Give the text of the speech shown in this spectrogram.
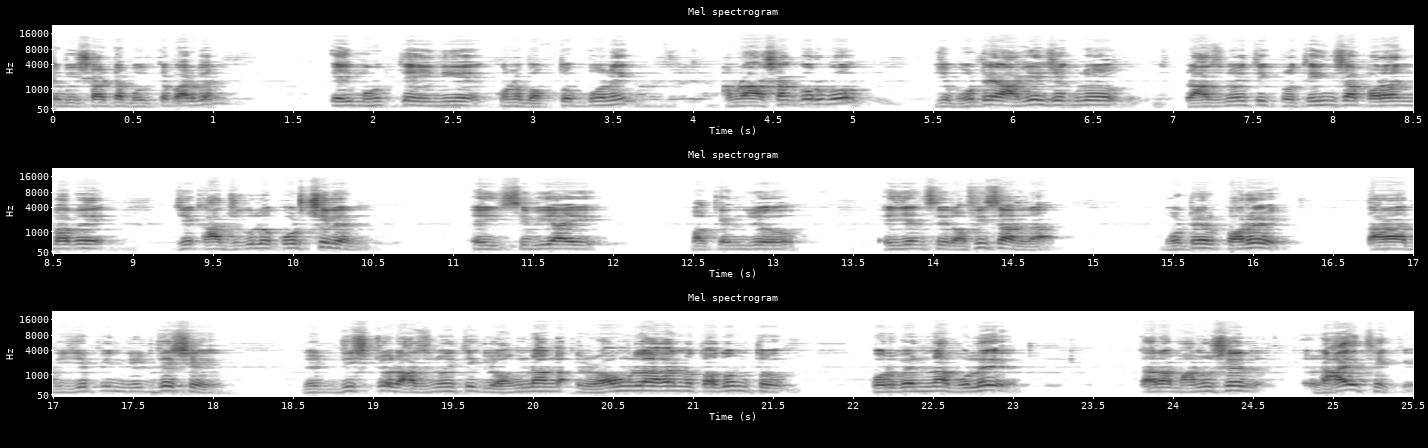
এই বিষয়টা বলতে পারবেন। এই মুহূর্তে এই নিয়ে কোনো বক্তব্য নেই। আমরা আশা করব যে ভোটের আগে যেগুলো রাজনৈতিক প্রতিহিংসা পরায়ণভাবে যে কাজগুলো করছিলেন এই সিবিআই বা কেন্দ্রীয় এজেন্সির অফিসাররা, ভোটের পরে তারা বিজেপির নির্দেশে নির্দিষ্ট রাজনৈতিক রং রং লাগানো তদন্ত করবেন না বলে তারা মানুষের রায় থেকে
